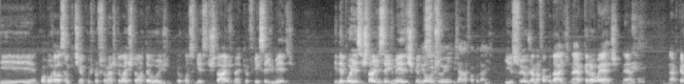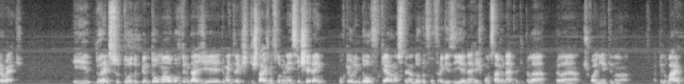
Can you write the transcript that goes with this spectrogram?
e com a boa relação que tinha com os profissionais que lá estão até hoje, eu consegui esse estágio, né? Que eu fiquei seis meses. E depois desse estágio de seis meses, pintou Isso uns... já na faculdade? Isso eu já na faculdade. Na época era o UERJ, né? Na época era o UERJ. E durante isso tudo, pintou uma oportunidade de, de uma entrevista de estágio no Fluminense em Xerém. Porque o Lindolfo, que era o nosso treinador no Flu Freguesia, né? Responsável na época aqui pela, pela escolinha aqui no, aqui no bairro,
